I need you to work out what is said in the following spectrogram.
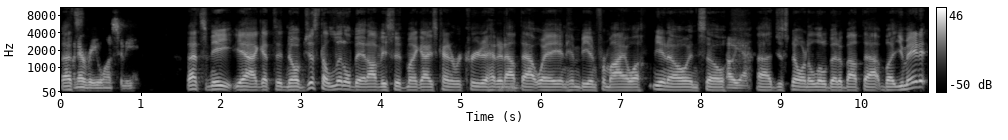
That's, whenever he wants to be. That's neat. Yeah, I get to know him just a little bit. Obviously, with my guys kind of recruited headed out mm-hmm. that way, and him being from Iowa, you know, and so oh yeah, uh, just knowing a little bit about that. But you made it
